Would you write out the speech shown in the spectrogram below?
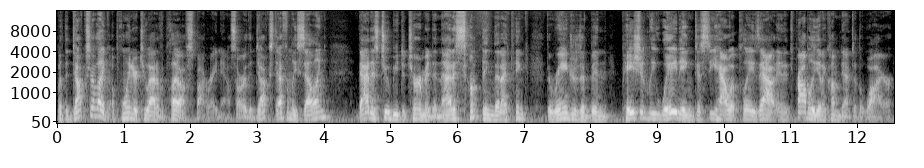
but the Ducks are like a point or two out of a playoff spot right now. So are the Ducks definitely selling? That is to be determined, and that is something that I think the Rangers have been patiently waiting to see how it plays out, and it's probably going to come down to the wire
